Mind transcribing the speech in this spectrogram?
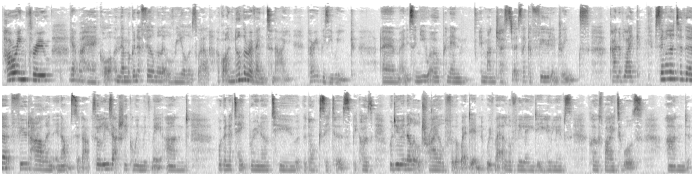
Powering through, get my hair cut, and then we're going to film a little reel as well. I've got another event tonight, very busy week um, and it's a new opening in Manchester. It's like a food and drinks, kind of like similar to the Food Hall in, Amsterdam. So Lee's actually coming with me and we're going to take Bruno to the dog sitters because we're doing a little trial for the wedding. We've met a lovely lady who lives close by to us and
